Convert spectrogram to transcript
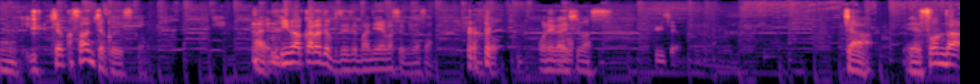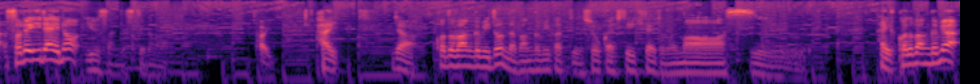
うん、1着3着ですから。はい。今からでも全然間に合いますよ、皆さん。本当お願いします。いいじゃん。じゃあ、えーそんな、それ以来のゆうさんですけども。はい。はい。じゃあ、この番組どんな番組かっていうのを紹介していきたいと思います。はい。この番組は、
